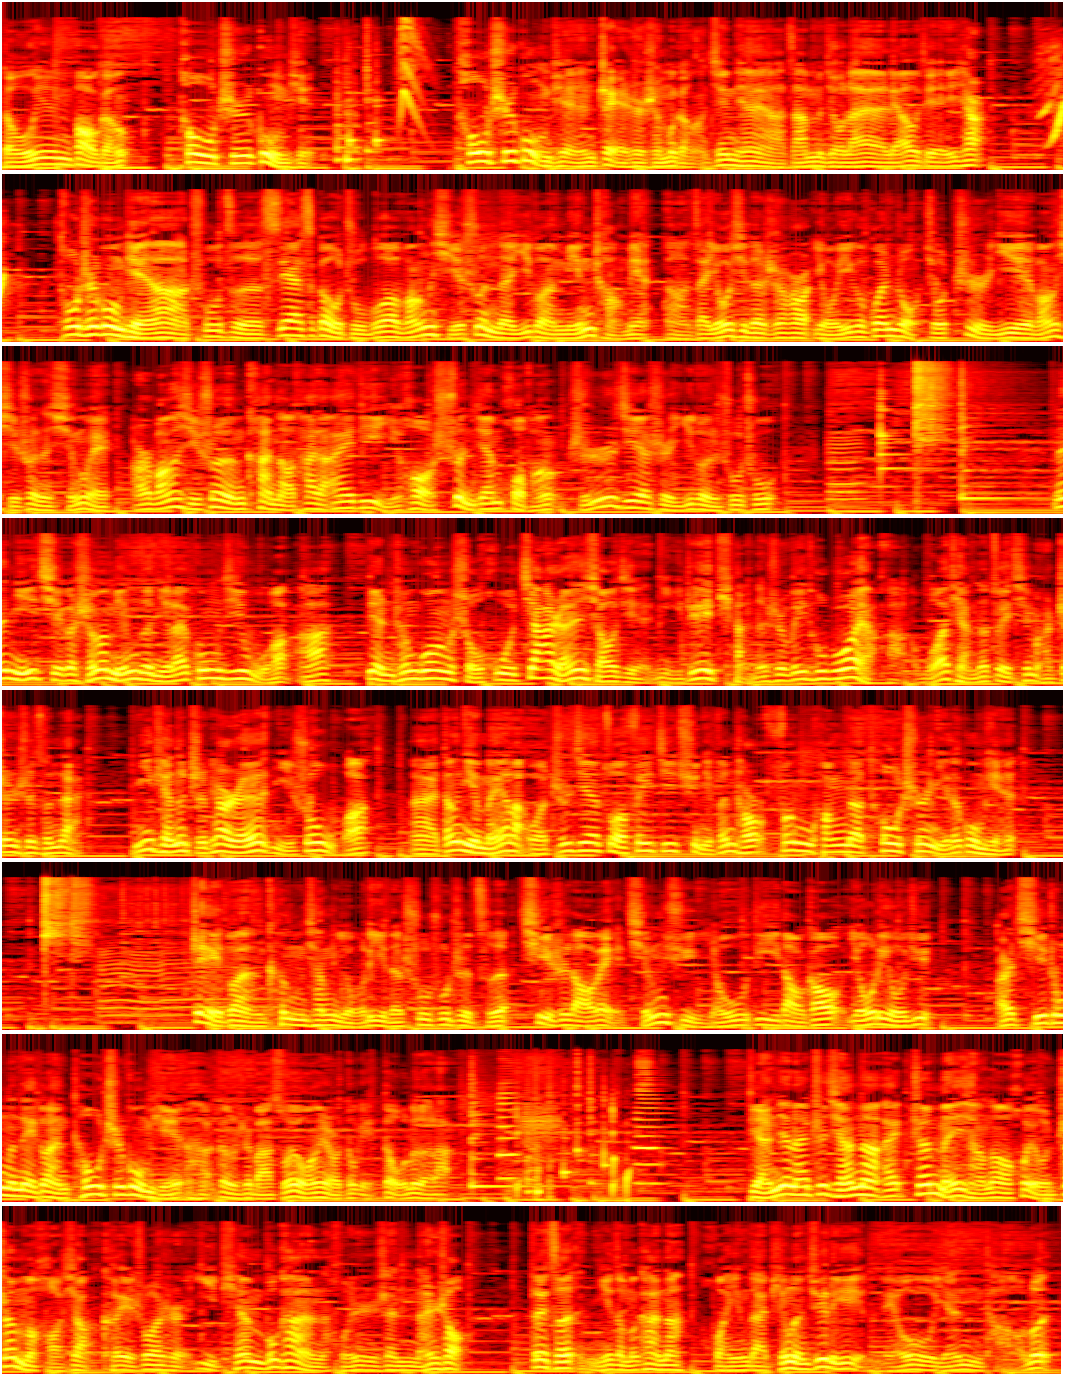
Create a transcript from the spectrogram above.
抖音爆梗，偷吃贡品。偷吃贡品，这是什么梗？今天呀，咱们就来了解一下。偷吃贡品啊，出自 CSGO 主播王喜顺的一段名场面啊。在游戏的时候，有一个观众就质疑王喜顺的行为，而王喜顺看到他的 ID 以后，瞬间破防，直接是一顿输出。那你起个什么名字？你来攻击我啊？变成光守护佳然小姐，你这舔的是微图波呀啊！我舔的最起码真实存在，你舔的纸片人，你说我，哎，等你没了，我直接坐飞机去你坟头，疯狂的偷吃你的贡品。这段铿锵有力的输出致辞，气势到位，情绪由低到高，有理有据，而其中的那段偷吃贡品啊，更是把所有网友都给逗乐了。点进来之前呢，哎，真没想到会有这么好笑，可以说是一天不看浑身难受。对此你怎么看呢？欢迎在评论区里留言讨论。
